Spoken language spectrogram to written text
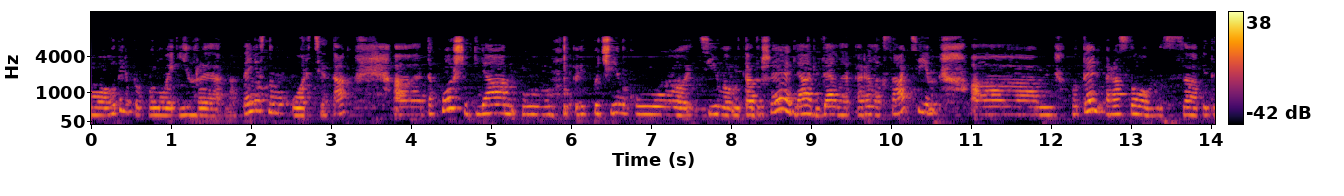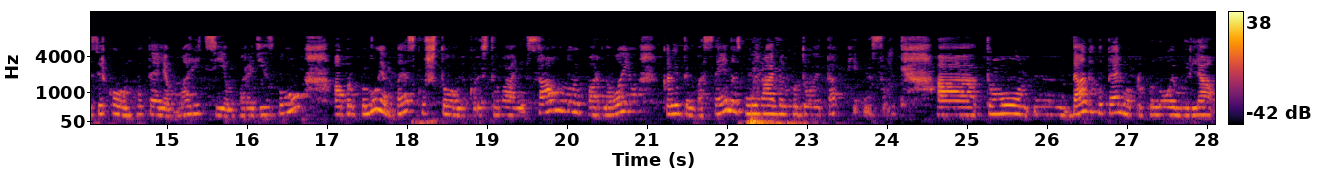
готель пропонує ігри на тенісному корті. Так? Також для відпочинку тілом та душею, для, для релаксації готель разом з п'ятизірковим готелем Марітім Paradise Blue пропонує безкоштовне користування сауною, парною, критим басейном з мінеральною водою та фітнесом. Тому даний готель ми пропонуємо для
